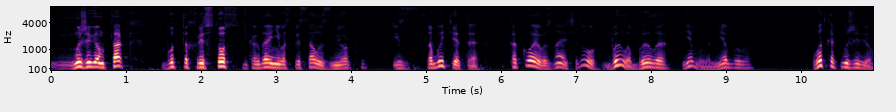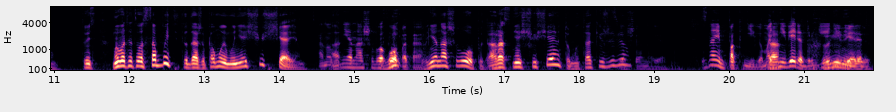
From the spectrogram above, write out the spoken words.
мы живем так, будто Христос никогда и не воскресал из мертвых. И событие это такое, вы знаете, ну, было, было, не было, не было. Вот как мы живем. То есть мы вот этого события-то даже, по-моему, не ощущаем. Оно вне нашего вне, опыта. Вне нашего опыта. А раз не ощущаем, то мы так и живем. Совершенно верно. Знаем по книгам. Да. Одни верят, другие, другие не верят. верят.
